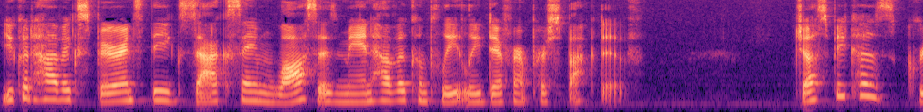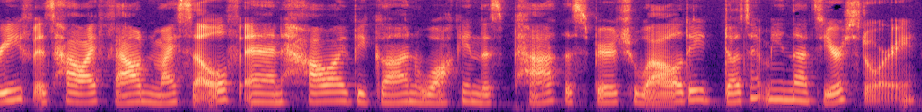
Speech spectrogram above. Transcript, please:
You could have experienced the exact same loss as me and have a completely different perspective. Just because grief is how I found myself and how I begun walking this path of spirituality doesn't mean that's your story.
